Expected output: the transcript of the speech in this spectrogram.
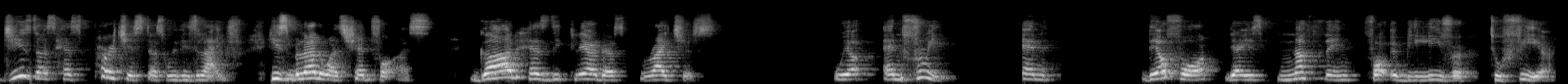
Jesus has purchased us with his life. His blood was shed for us. God has declared us righteous. We are and free. And therefore, there is nothing for a believer to fear.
